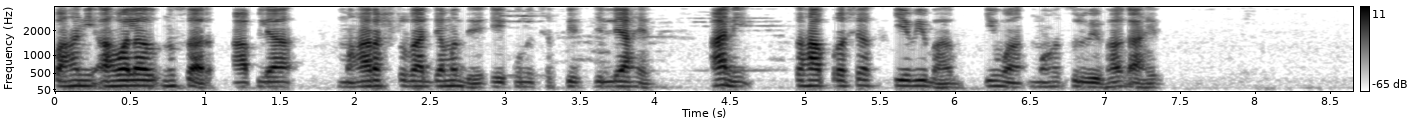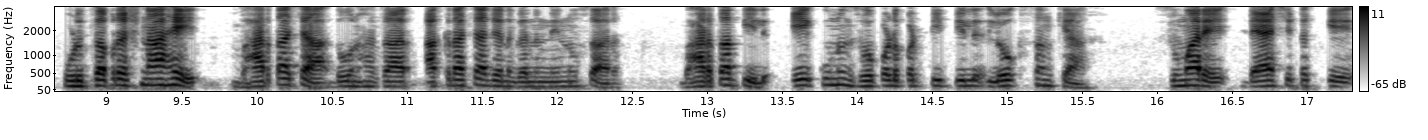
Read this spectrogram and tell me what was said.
पाहणी अहवालानुसार आपल्या महाराष्ट्र राज्यामध्ये एकूण छत्तीस जिल्हे आहेत आणि सहा प्रशासकीय विभाग किंवा महसूल विभाग आहेत पुढचा प्रश्न आहे भारताच्या दोन हजार अकराच्या जनगणनेनुसार भारतातील एकूण झोपडपट्टीतील लोकसंख्या सुमारे डॅश टक्के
